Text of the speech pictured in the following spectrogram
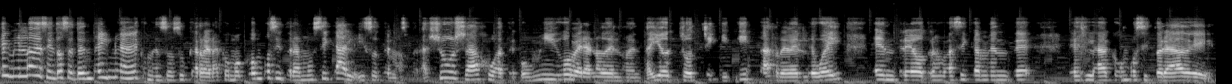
En 1979 comenzó su carrera como compositora musical. Hizo temas para Yuya, Júgate conmigo, Verano del 98, Chiquititas, Rebelde Way, entre otros. Básicamente es la compositora de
